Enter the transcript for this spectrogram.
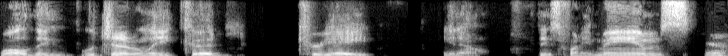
Well, they legitimately could create, you know, these funny memes. Yeah.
